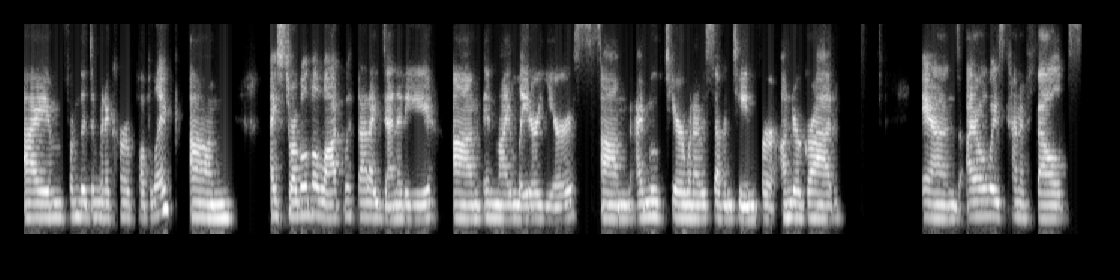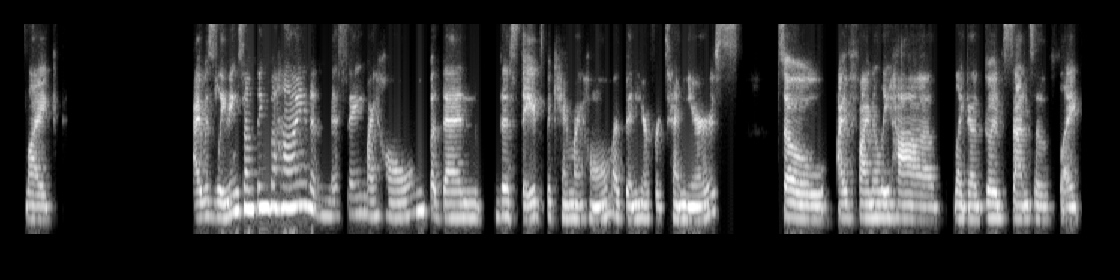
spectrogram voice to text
I'm from the Dominican Republic. Um, I struggled a lot with that identity um, in my later years. Um, I moved here when I was 17 for undergrad. And I always kind of felt like I was leaving something behind and missing my home. But then the States became my home. I've been here for 10 years. So I finally have like a good sense of like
